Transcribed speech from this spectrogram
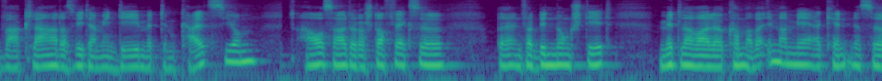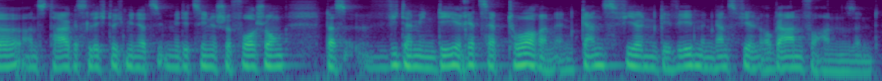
war klar, dass Vitamin D mit dem Calciumhaushalt oder Stoffwechsel äh, in Verbindung steht. Mittlerweile kommen aber immer mehr Erkenntnisse ans Tageslicht durch medizinische Forschung, dass Vitamin D-Rezeptoren in ganz vielen Geweben, in ganz vielen Organen vorhanden sind.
